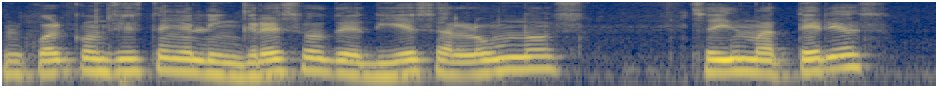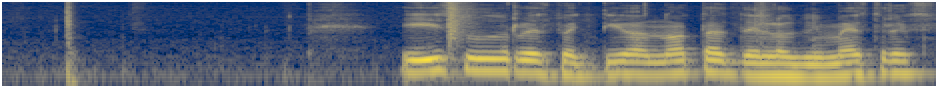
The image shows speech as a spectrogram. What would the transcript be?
el cual consiste en el ingreso de 10 alumnos, 6 materias y sus respectivas notas de los bimestres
